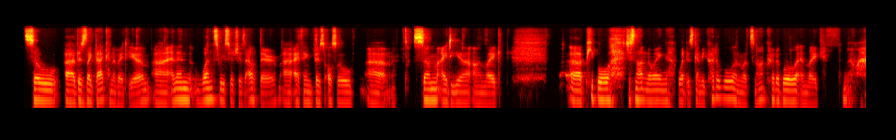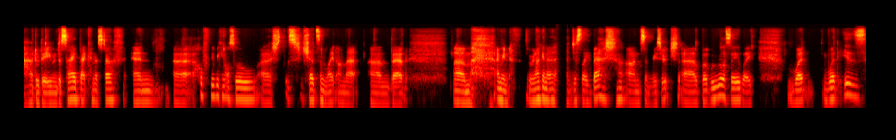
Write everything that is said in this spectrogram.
so uh, there's like that kind of idea. Uh, and then once research is out there uh, i think there's also um, some idea on like uh, people just not knowing what is going to be credible and what's not credible and like how do they even decide that kind of stuff and uh, hopefully we can also uh, sh- shed some light on that um, that um, I mean, we're not going to just like bash on some research, uh, but we will say like what what is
